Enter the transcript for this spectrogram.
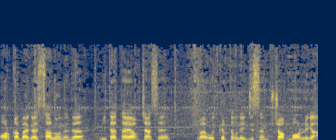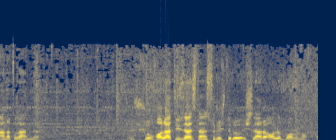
orqa bagaj salonida bitta tayoqchasi va o'tkir tig'li jism pichoq borligi aniqlandi. Shu holat yuzasidan surishtiruv ishlari olib borilmoqda.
